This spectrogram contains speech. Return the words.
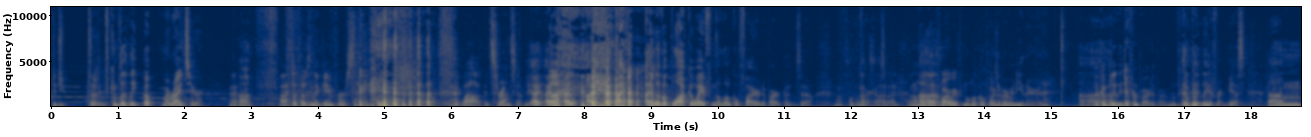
did you so it's completely? Oh, my ride's here. yeah. Uh, I thought that was in the game for a second. Like, wow, good surround sound. I, I, I, I, I live a block away from the local fire department, so local That's not, I, don't live that Um, far away from the local fire department either. Uh, a completely different fire department. completely different. Yes. Um,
